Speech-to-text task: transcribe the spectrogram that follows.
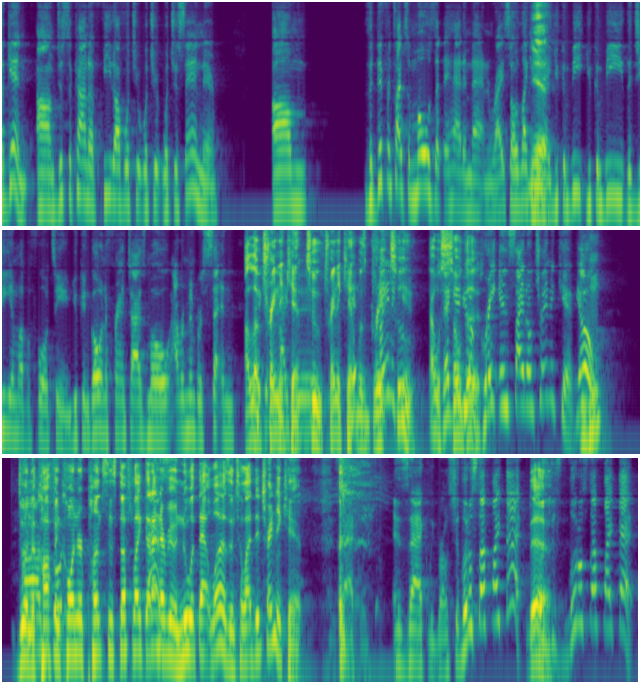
again, um, just to kind of feed off what you what you what you're saying there. Um, the different types of modes that they had in Madden, right? So, like you yeah. said, you can be you can be the GM of a full team. You can go in a franchise mode. I remember setting. I love training prices. camp too. Training camp yeah, was great too. Camp. That was that so good. great insight on training camp, yo. Mm-hmm. Doing uh, the coffin go, corner punts and stuff like that. Yes. I never even knew what that was until I did training camp. Exactly, exactly, bro. Shit, Little stuff like that. Yeah, just little stuff like that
